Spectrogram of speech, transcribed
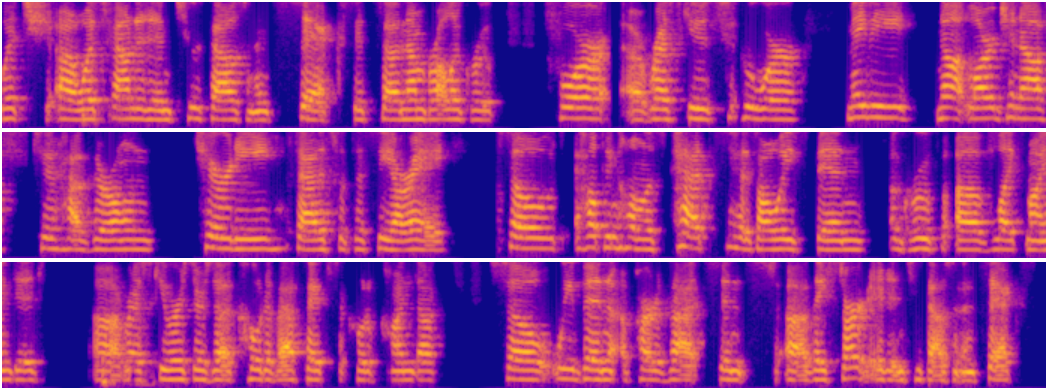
which uh, was founded in 2006. It's an umbrella group for uh, rescues who were maybe not large enough to have their own charity status with the CRA. So, Helping Homeless Pets has always been a group of like minded uh, rescuers. There's a code of ethics, a code of conduct. So, we've been a part of that since uh, they started in 2006.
